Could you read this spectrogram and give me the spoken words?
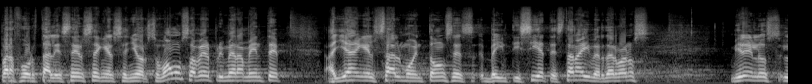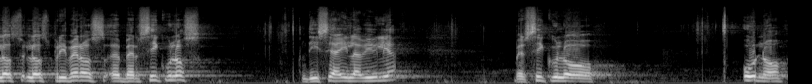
para fortalecerse en el Señor. Vamos a ver primeramente allá en el Salmo entonces 27. ¿Están ahí, verdad, hermanos? Miren los, los- los primeros eh, versículos. Dice ahí la Biblia, versículo 1.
